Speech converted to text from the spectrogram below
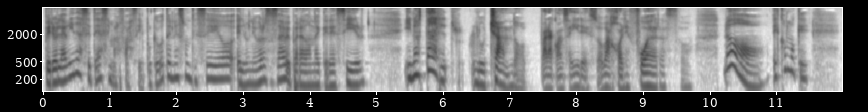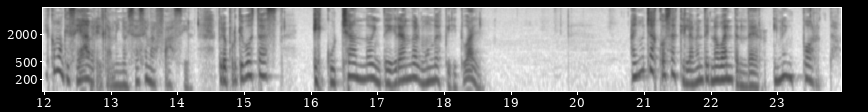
Pero la vida se te hace más fácil porque vos tenés un deseo, el universo sabe para dónde querés ir y no estás luchando para conseguir eso, bajo el esfuerzo. No, es como que es como que se abre el camino y se hace más fácil, pero porque vos estás escuchando, integrando al mundo espiritual. Hay muchas cosas que la mente no va a entender y no importa.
